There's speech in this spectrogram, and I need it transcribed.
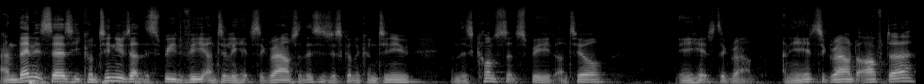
and then it says he continues at the speed v until he hits the ground so this is just going to continue at this constant speed until he hits the ground and he hits the ground after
